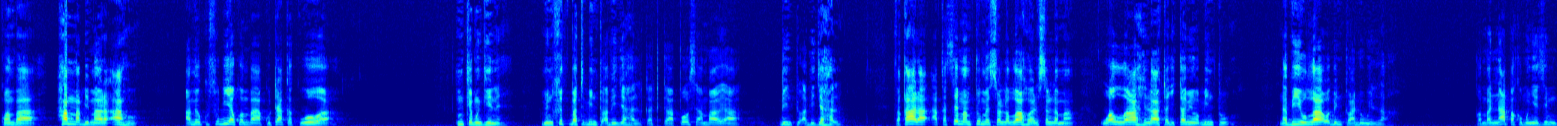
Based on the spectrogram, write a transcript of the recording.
kwamba hama bima raahu amekusudia kwamba kutaka kuoa mke mwingine min khitbati bintu abi jahal katika posa ambayo ya bintu abi jahal. Faqala akasema mtume salllahu alehi wasalama wallahi la tajtamiu bintu nabiyullah wa bintu aduwillah. Kwamba ninaapa kwa mwenyezi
